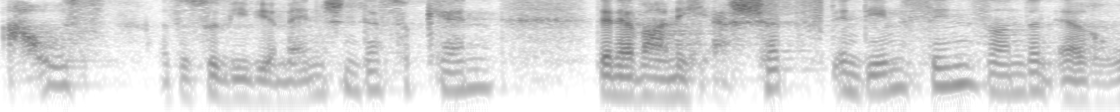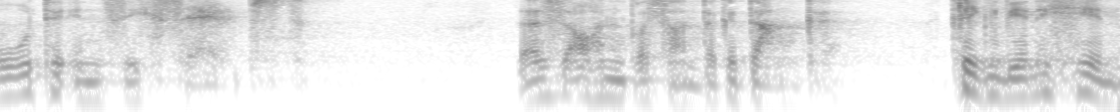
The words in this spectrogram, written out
aus, also so wie wir Menschen das so kennen, denn er war nicht erschöpft in dem Sinn, sondern er ruhte in sich selbst. Das ist auch ein interessanter Gedanke. Kriegen wir nicht hin.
